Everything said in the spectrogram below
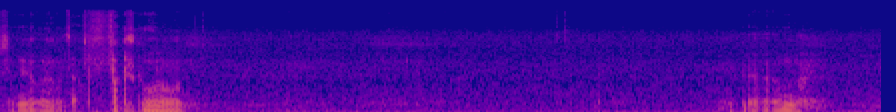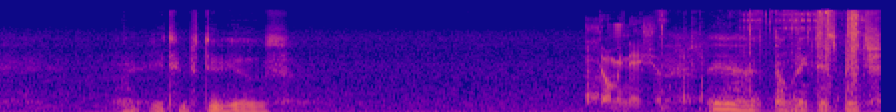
So, you know, what the fuck is going on? Um, YouTube Studios. Domination. Yeah, dominate this bitch.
